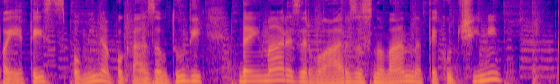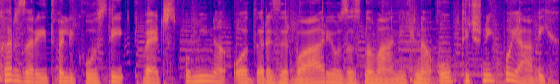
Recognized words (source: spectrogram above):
pa je test spomina pokazal tudi, da ima rezervoar zasnovan na tekočini, kar za red velikosti več spomina od rezervoarjev zasnovanih na optičnih pojavih.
